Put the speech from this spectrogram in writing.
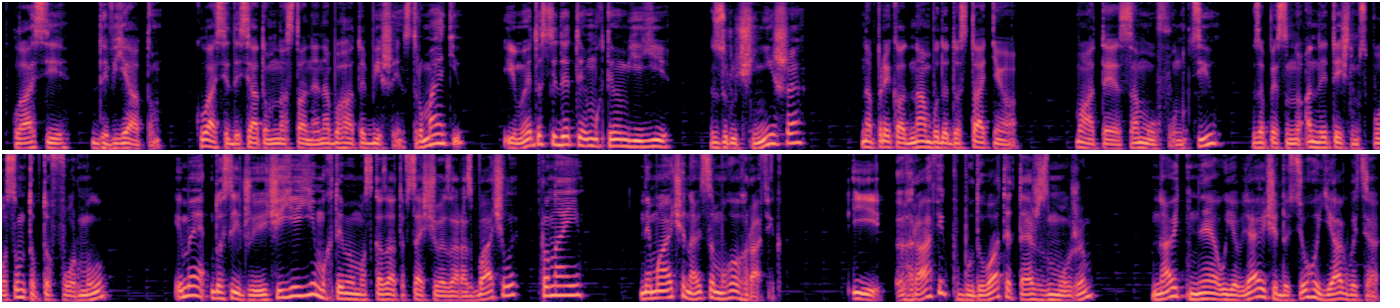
в класі 9. В класі 10 настане набагато більше інструментів, і ми дослідити могтимемо її зручніше. Наприклад, нам буде достатньо мати саму функцію, записану аналітичним способом, тобто формулу, і ми, досліджуючи її, могтимемо сказати все, що ви зараз бачили про неї, не маючи навіть самого графіка. І графік побудувати теж зможемо, навіть не уявляючи до цього, як би ця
